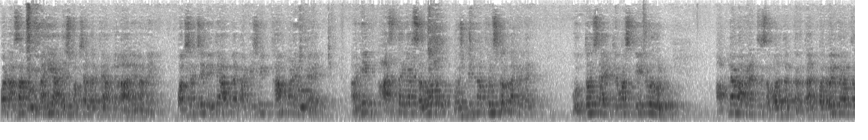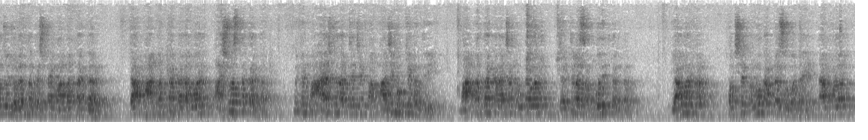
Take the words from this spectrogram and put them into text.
पण असा कोणताही आदेश पक्षातर्फे आपल्याला आलेला नाही. पक्षाचे नेते आपल्या पाठीशी ठामपणे उभे आहेत. आणि आज तर या सर्व गोष्टींना फुलस्टॉप लागलेला आहे उद्धव साहेब जेव्हा स्टेजवरून आपल्या मागण्यांचं समर्थन करतात. पनवेलकरांचा जो ज्वलंत प्रश्न आहे मालमत्ता कर त्या मालमत्ता करावर आश्वस्त करतात. म्हणजे महाराष्ट्र राज्याचे माजी मुख्यमंत्री मालमत्ता कराच्या मुद्द्यावर जनतेला संबोधित करतात. यावर हा पक्ष प्रमुख आपल्यासोबत आहे. त्यामुळं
